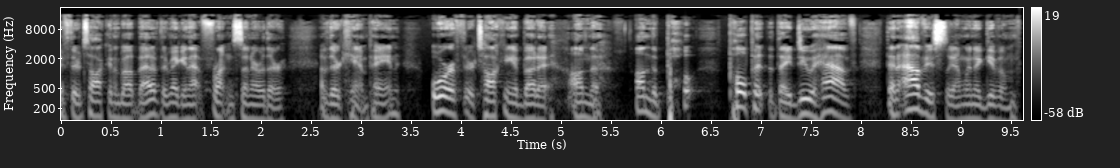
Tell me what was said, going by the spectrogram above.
if they're talking about that if they're making that front and center of their of their campaign or if they're talking about it on the on the pul- pulpit that they do have, then obviously I'm going to give them,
